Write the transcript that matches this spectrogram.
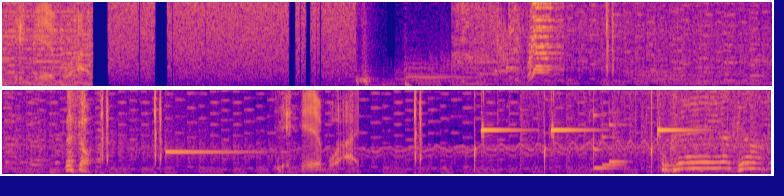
Yeah, boy. Let's go. yeah, boy. Okay, Let's go.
